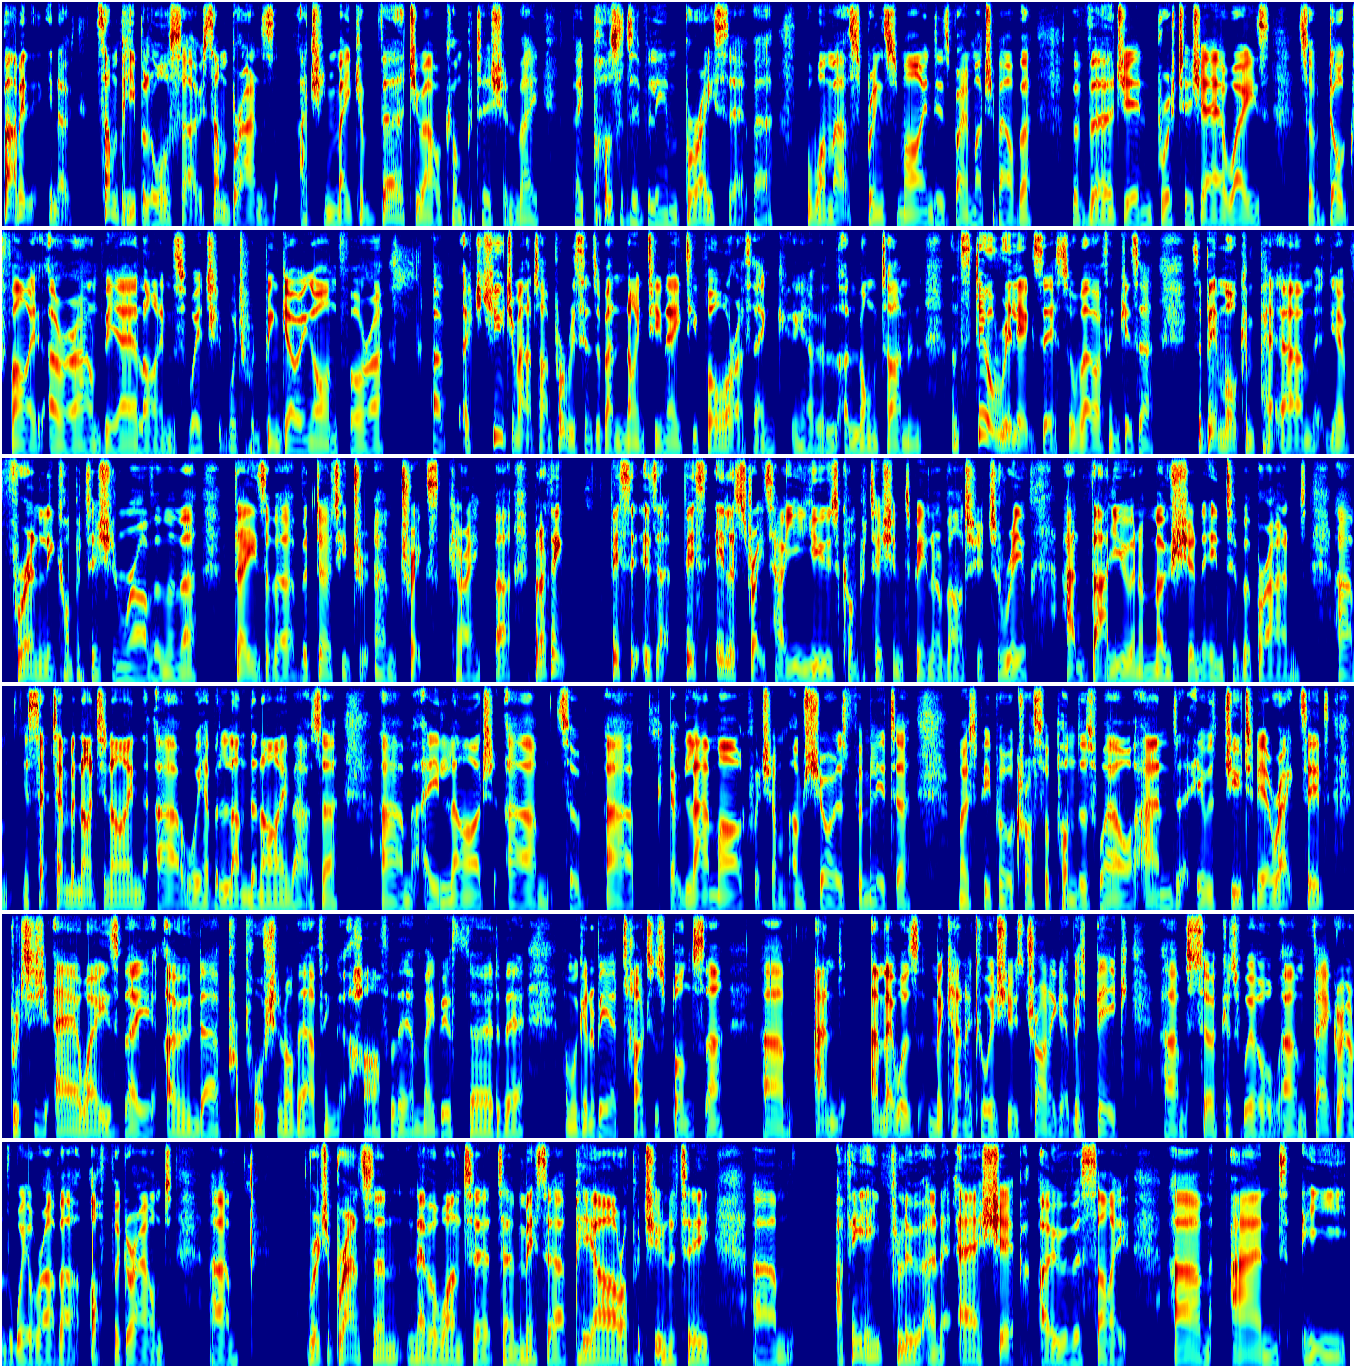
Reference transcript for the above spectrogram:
But I mean, you know, some people also, some brands actually make a virtue out of competition. They they positively embrace it. The, the one that springs to mind is very much about the, the Virgin British Airways sort of dogfight around the airlines, which which had been going on for a, a, huge amount of time, probably since about 1984, I think, you know, a, a, long time, and, and still really exists. Although I think it's a it's a bit more comp- um, you know friendly competition rather than the days of uh, the dirty um, tricks. But but I think this is a, this illustrates how you use competition to be an advantage to real add value and emotion into the brand. Um, September '99, uh, we have a London Eye. That was a um, a large um, sort of uh, you know, landmark, which I'm, I'm, sure is familiar to most people across the pond as well. And it was due to be erected. British Airways, they owned a proportion of it, I think half of it and maybe a third of it. And we're going to be a title sponsor. Um, and and there was mechanical issues trying to get this big um, circus wheel, um, fairground wheel rather, off the ground. Um, Richard Branson never wanted to, to miss a PR opportunity. Um, I think he flew an airship over the site, um, and he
